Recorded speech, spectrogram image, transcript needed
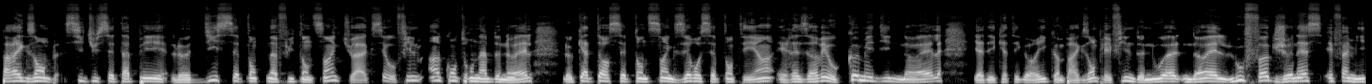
Par exemple, si tu sais taper le 10 79 85, tu as accès au film incontournable de Noël. Le 14 75 071 est réservé au comédies de Noël. Il y a des catégories comme par exemple les films de Noël, Noël loufoque, jeunesse et famille,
